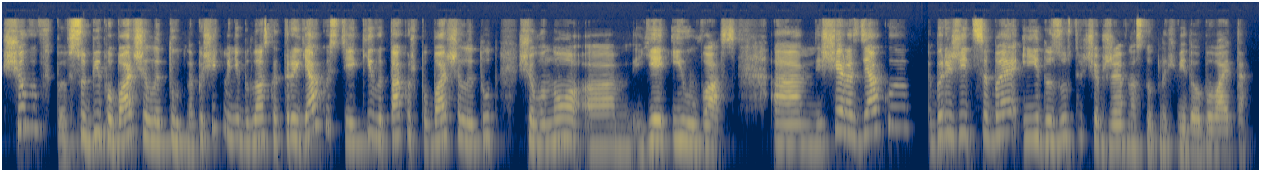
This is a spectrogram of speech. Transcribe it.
що ви в- собі побачили тут. Напишіть мені, будь ласка, три якості, які ви також побачили тут, що воно є і у вас. Ще раз дякую, бережіть себе і до зустрічі вже в наступних відео. Бувайте!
